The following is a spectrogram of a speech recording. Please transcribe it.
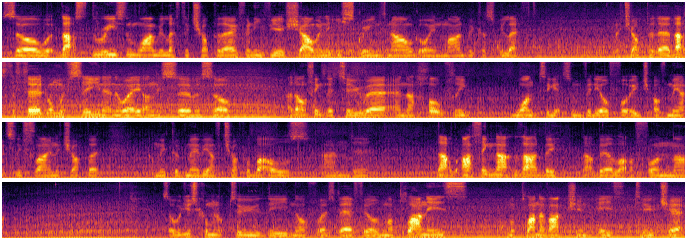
so that's the reason why we left the chopper there. If any of you are shouting at your screens now going mad because we left a chopper there. That's the third one we've seen anyway on this server so I don't think they're too rare and I hopefully want to get some video footage of me actually flying a chopper and we could maybe have chopper battles and uh, that I think that that'd be that'd be a lot of fun that. So we're just coming up to the northwest airfield. My plan is my plan of action is to check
